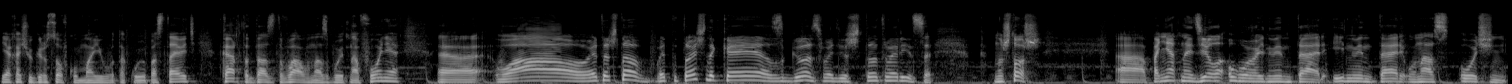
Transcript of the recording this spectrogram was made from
Я хочу герцовку мою вот такую поставить. Карта даст 2 у нас будет на фоне. А, вау, это что? Это точно КС? Господи, что творится? Ну что ж, а, понятное дело, о, инвентарь. Инвентарь у нас очень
